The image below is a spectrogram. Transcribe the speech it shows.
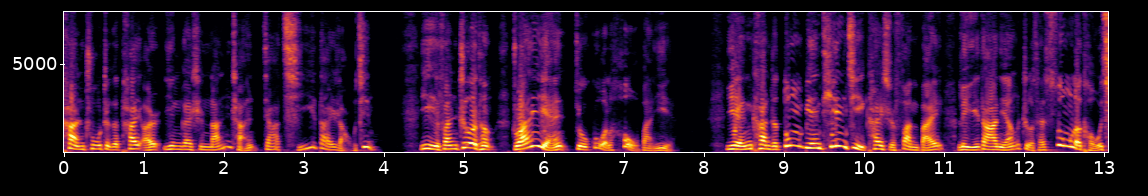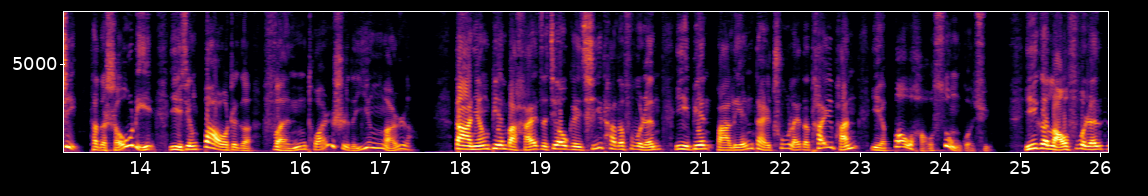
看出这个胎儿应该是难产加脐带绕颈。一番折腾，转眼就过了后半夜。眼看着东边天际开始泛白，李大娘这才松了口气。她的手里已经抱着个粉团似的婴儿了。大娘边把孩子交给其他的妇人，一边把连带出来的胎盘也包好送过去。一个老妇人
